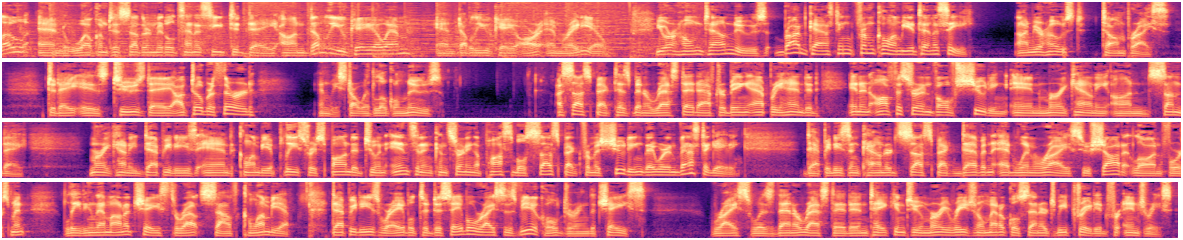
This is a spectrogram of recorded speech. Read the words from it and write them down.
Hello, and welcome to Southern Middle Tennessee today on WKOM and WKRM Radio, your hometown news broadcasting from Columbia, Tennessee. I'm your host, Tom Price. Today is Tuesday, October 3rd, and we start with local news. A suspect has been arrested after being apprehended in an officer involved shooting in Maury County on Sunday. Maury County deputies and Columbia police responded to an incident concerning a possible suspect from a shooting they were investigating. Deputies encountered suspect Devin Edwin Rice, who shot at law enforcement, leading them on a chase throughout South Columbia. Deputies were able to disable Rice's vehicle during the chase. Rice was then arrested and taken to Maury Regional Medical Center to be treated for injuries.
